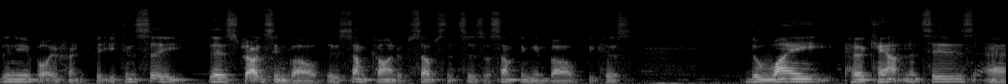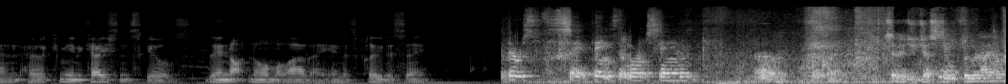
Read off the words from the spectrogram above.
the new boyfriend. But you can see there's drugs involved, there's some kind of substances or something involved because the way her countenance is and her communication skills, they're not normal, are they? And it's clear to see. there was things that weren't scanned. Um, So did you just steal food items?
